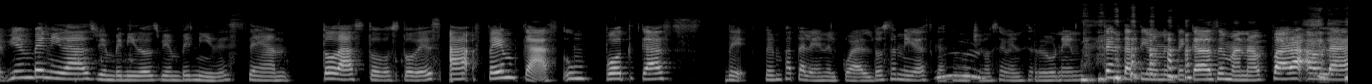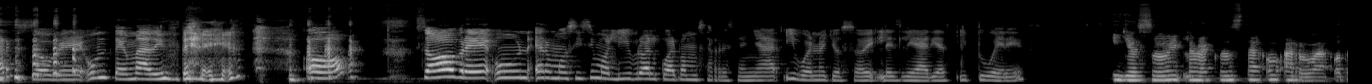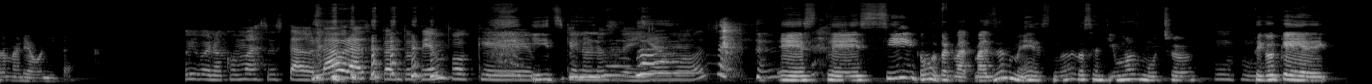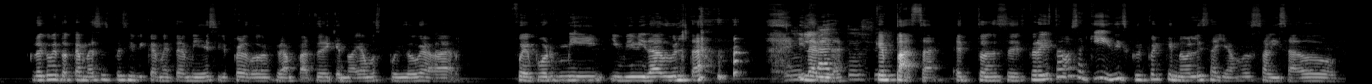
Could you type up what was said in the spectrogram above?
que bienvenidas, bienvenidos, bienvenides sean todas, todos, todes a Femcast, un podcast de Fem Fatale en el cual dos amigas que hace mucho mm. no se ven se reúnen tentativamente cada semana para hablar sobre un tema de interés o sobre un hermosísimo libro al cual vamos a reseñar. Y bueno, yo soy Leslie Arias y tú eres. Y yo soy Laura Costa o arroba otra María Bonita. Uy, bueno, ¿cómo has estado, Laura? Hace tanto tiempo que, que no nos veíamos. Este, sí, como más de un mes, ¿no? Lo sentimos mucho. Tengo que, creo que me toca más específicamente a mí decir perdón, gran parte de que no hayamos podido grabar fue por mí y mi vida adulta y la vida. ¿Qué pasa? Entonces, pero ya estamos aquí, disculpen que no les hayamos avisado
